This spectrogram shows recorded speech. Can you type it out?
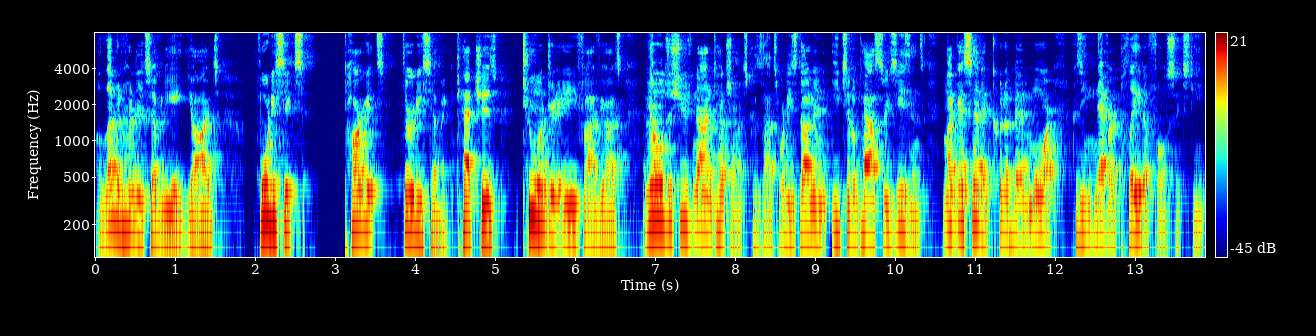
1178 yards, 46 targets, 37 catches, 285 yards, and then we'll just use nine touchdowns because that's what he's done in each of the past three seasons. And like I said, it could have been more because he never played a full 16.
